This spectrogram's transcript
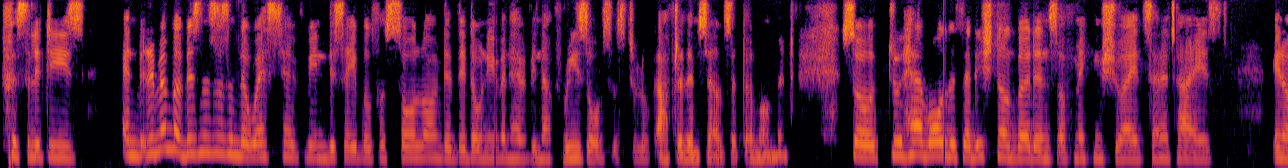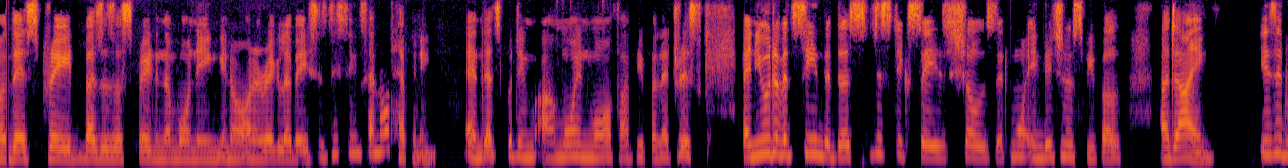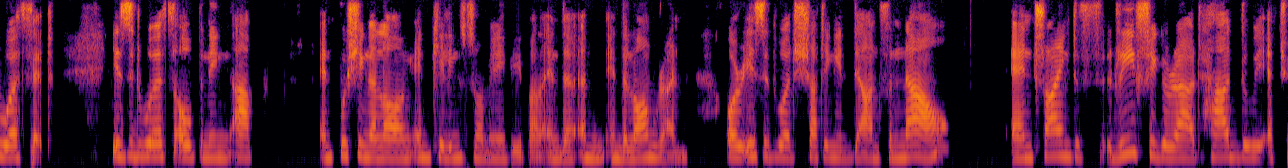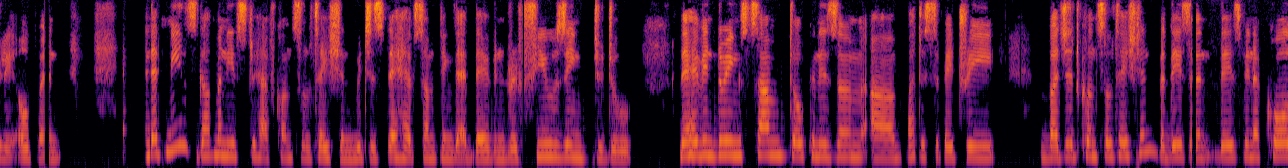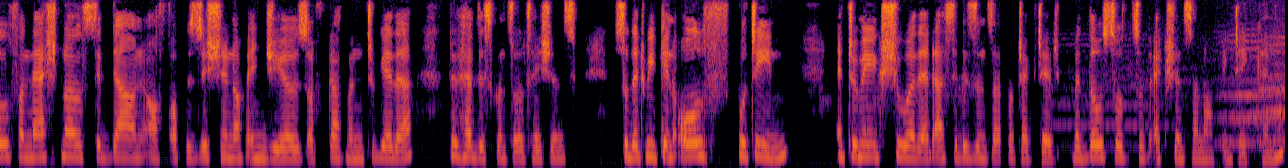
facilities and remember, businesses in the West have been disabled for so long that they don't even have enough resources to look after themselves at the moment. So to have all these additional burdens of making sure it's sanitized, you know, they're sprayed, buzzers are sprayed in the morning, you know, on a regular basis, these things are not happening. And that's putting uh, more and more of our people at risk. And you would have seen that the statistics says shows that more indigenous people are dying. Is it worth it? Is it worth opening up and pushing along and killing so many people in the in, in the long run? Or is it worth shutting it down for now and trying to f- refigure out how do we actually open? And that means government needs to have consultation which is they have something that they've been refusing to do. They have been doing some tokenism uh, participatory budget consultation, but there's, a, there's been a call for national sit down of opposition, of NGOs, of government together to have these consultations so that we can all put in and to make sure that our citizens are protected. But those sorts of actions are not being taken.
